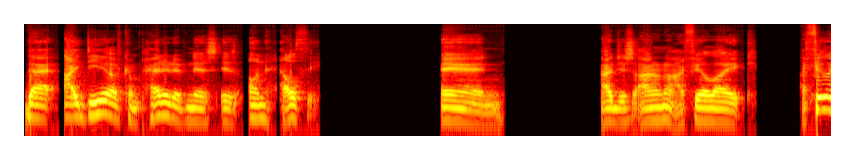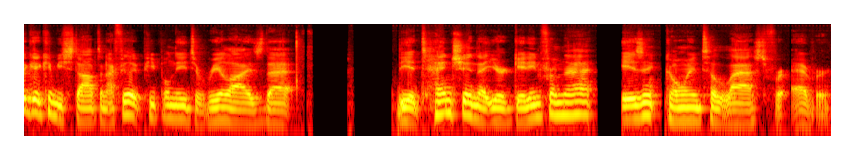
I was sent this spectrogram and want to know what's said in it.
that idea of competitiveness is unhealthy and i just i don't know i feel like i feel like it can be stopped and i feel like people need to realize that the attention that you're getting from that isn't going to last forever.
